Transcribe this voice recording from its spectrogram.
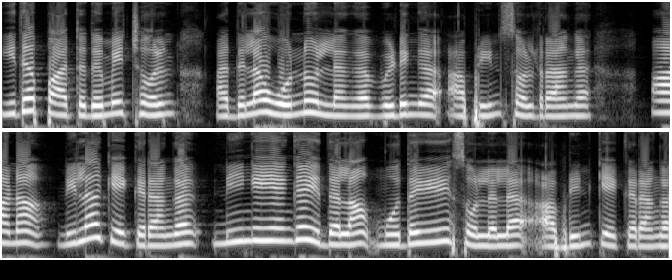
இதை பார்த்ததுமே சோழன் அதெல்லாம் ஒன்றும் இல்லைங்க விடுங்க அப்படின்னு சொல்கிறாங்க ஆனால் நிலா கேட்குறாங்க நீங்கள் ஏங்க இதெல்லாம் முதலே சொல்லலை? அப்படின்னு கேட்குறாங்க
